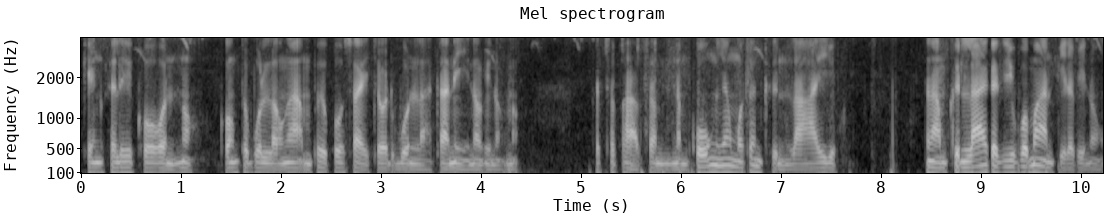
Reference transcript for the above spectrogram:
แกงสะเลกรเนาะของตำบลเหล่างามอำเภอโพไซจังหวัดอุบลาธานีเนาะพี่น้องเนาะกสภาพซ้ำน้ำโค้งยังบ่ทันขึ้นหลายอยู่น้ำขึ้นหลายก็จะอยู่ประมาณปีละพี่น้อง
